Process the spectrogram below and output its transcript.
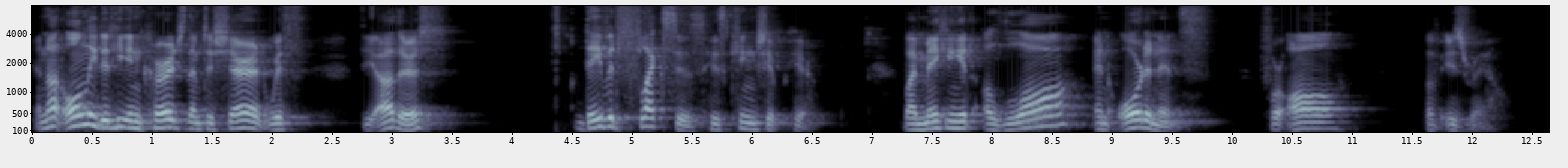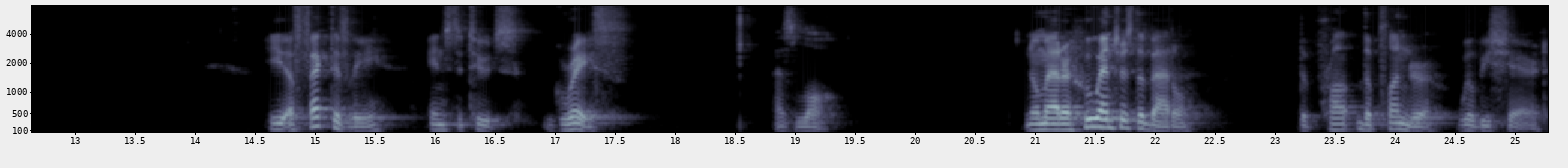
And not only did he encourage them to share it with the others, David flexes his kingship here by making it a law and ordinance for all of Israel. He effectively institutes grace as law. No matter who enters the battle, the, pro- the plunder will be shared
